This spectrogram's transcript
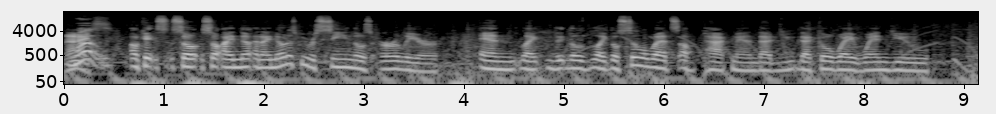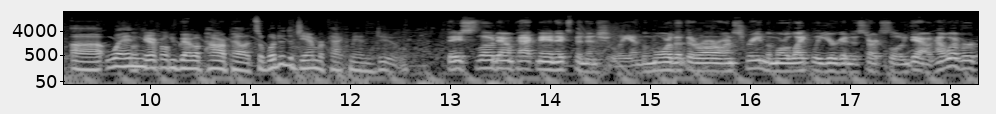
nice. Okay, so so I know, and I noticed we were seeing those earlier, and like th those like those silhouettes of Pac-Man that you that go away when you uh when Oh, you grab a power pellet. So what do the Jammer Pac-Man do? They slow down Pac-Man exponentially, and the more that there are on screen, the more likely you're going to start slowing down. However,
